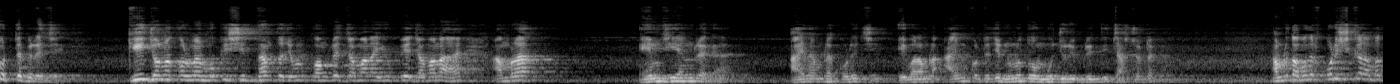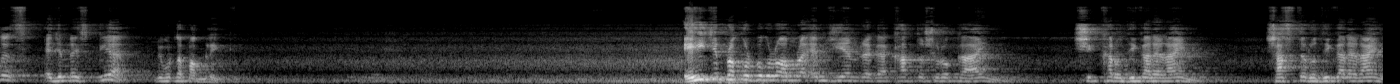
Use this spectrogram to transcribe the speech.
করতে পেরেছে? কি জনকল্যাণমুখী সিদ্ধান্ত? যেমন কংগ্রেস জমানায়, ইউপিএ জমানায়, আমরা এমজি রেগা আইন আমরা করেছি। এবার আমরা আইন করতে যে ন্যূনতম মজুরি বৃদ্ধি চারশো টাকা। আমরা তো আমাদের পরিষ্কার, আমাদের agenda is clear before the public এই যে প্রকল্পগুলো আমরা এমজিএন রেখা খাদ্য সুরক্ষা আইন, শিক্ষার অধিকারের আইন, স্বাস্থ্যের অধিকারের আইন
